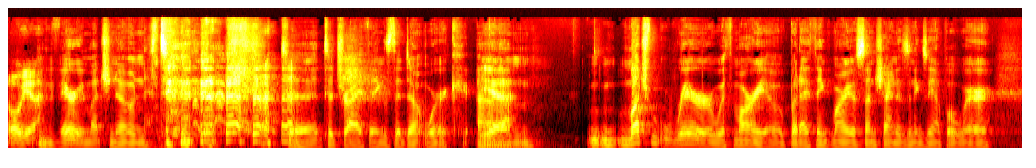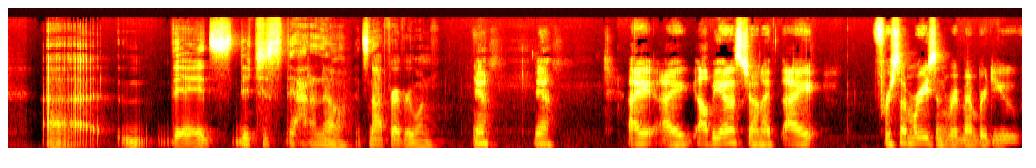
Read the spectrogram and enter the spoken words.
oh yeah, very much known to, to, to try things that don't work. Yeah. Um, much rarer with Mario, but I think Mario Sunshine is an example where uh, it's it's just I don't know, it's not for everyone. yeah, yeah. I I I'll be honest, John. I I for some reason remembered you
